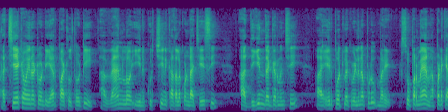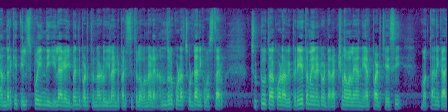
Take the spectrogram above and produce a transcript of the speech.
ప్రత్యేకమైనటువంటి ఏర్పాట్లతోటి ఆ వ్యాన్లో ఈయన కుర్చీని కదలకుండా చేసి ఆ దిగిన దగ్గర నుంచి ఆ ఎయిర్పోర్ట్లోకి వెళ్ళినప్పుడు మరి సూపర్ మ్యాన్ అప్పటికే అందరికీ తెలిసిపోయింది ఇలాగ ఇబ్బంది పడుతున్నాడు ఇలాంటి పరిస్థితుల్లో ఉన్నాడని అందరూ కూడా చూడ్డానికి వస్తారు. చుట్టూతా కూడా విపరీతమైనటువంటి రక్షణ వలయాన్ని ఏర్పాటు చేసి మొత్తానికి ఆ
